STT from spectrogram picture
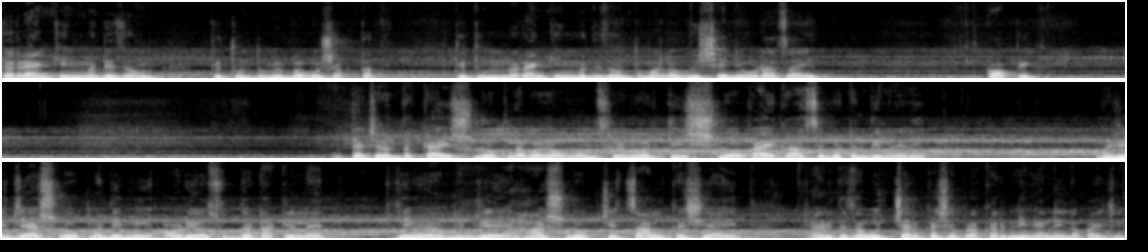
तर रँकिंगमध्ये जाऊन तिथून तुम्ही बघू शकतात. तिथून रँकिंगमध्ये जाऊन तुम्हाला विषय निवडायचा आहे. टॉपिक त्याच्यानंतर काही श्लोकला बघा होमस्क्रीनवरती श्लोक श्लोक ऐका असे बटन दिलेले आहेत. म्हणजे ज्या श्लोकमध्ये मी ऑडिओसुद्धा टाकलेला आहेत की म्हणजे हा श्लोकची चाल कशी आहेत आणि त्याचा उच्चार कशा प्रकारे निघालेला पाहिजे.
